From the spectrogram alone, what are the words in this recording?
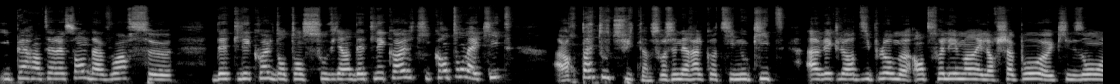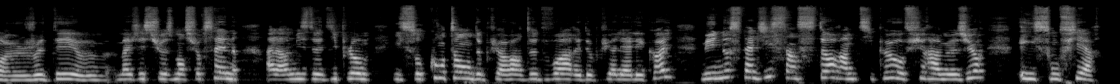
hyper intéressant d'avoir ce d'être l'école dont on se souvient, d'être l'école qui quand on la quitte alors pas tout de suite, hein, parce qu'en général, quand ils nous quittent avec leur diplôme entre les mains et leur chapeau euh, qu'ils ont euh, jeté euh, majestueusement sur scène à la remise de diplôme, ils sont contents de plus avoir de devoirs et de plus aller à l'école. Mais une nostalgie s'instaure un petit peu au fur et à mesure, et ils sont fiers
